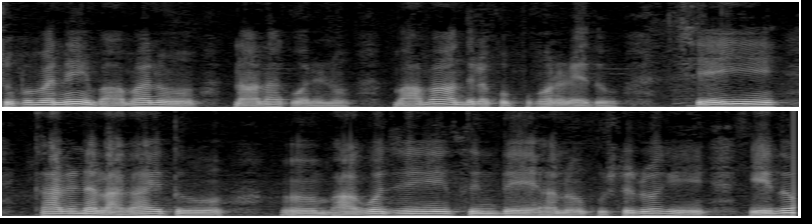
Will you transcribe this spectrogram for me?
చూపమని బాబాను నానా కోరెను. బాబా అందులో ఒప్పుకొనలేదు చేయి కాలిన లగాయతు ఆ, భాగవతి సిందే అను కుష్ఠరోగి ఏదో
